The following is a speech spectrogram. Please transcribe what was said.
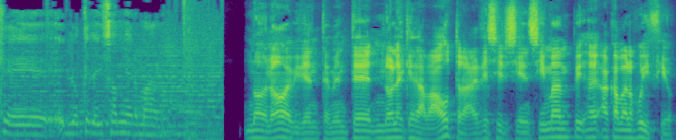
que lo que le hizo a mi hermano. No, no, evidentemente no le quedaba otra. Es decir, si encima eh, acaba el juicio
